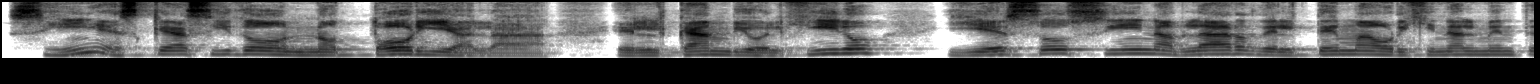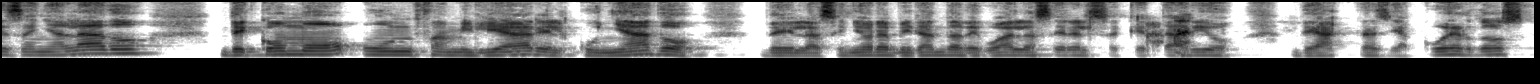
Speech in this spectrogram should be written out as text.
Sí, es que ha sido notoria la, el cambio, el giro, y eso sin hablar del tema originalmente señalado, de cómo un familiar, el cuñado de la señora Miranda de Wallace, era el secretario de Actas y Acuerdos,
